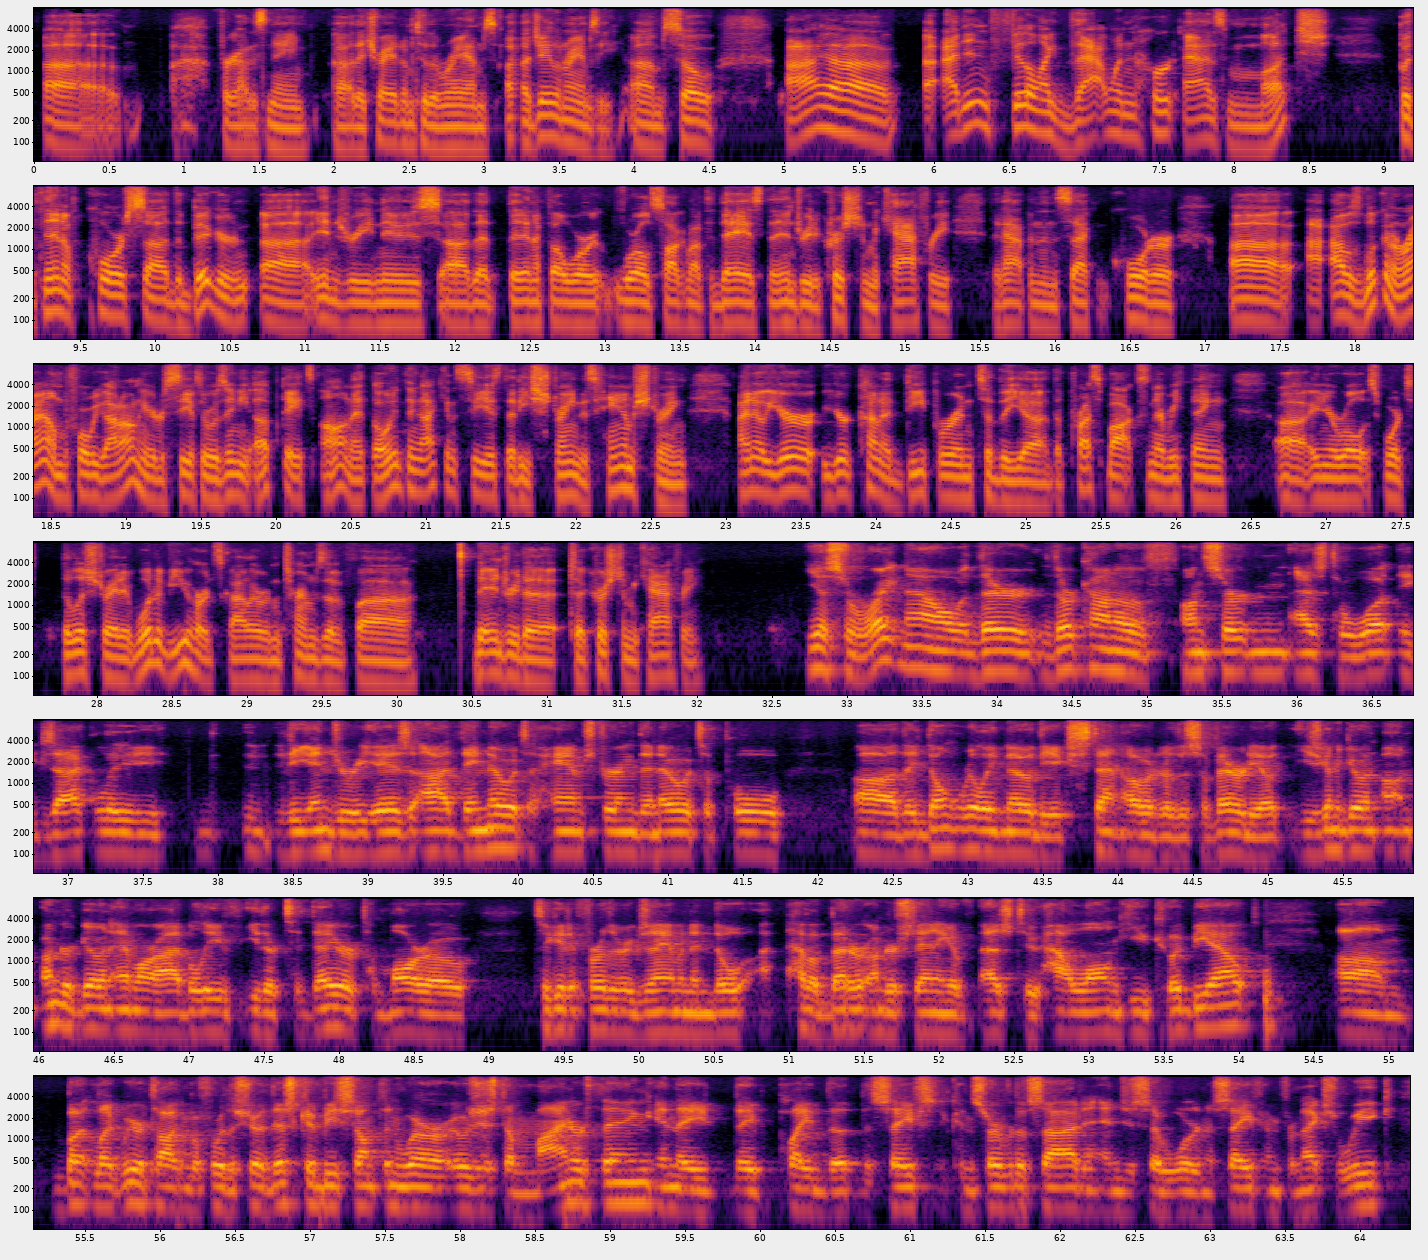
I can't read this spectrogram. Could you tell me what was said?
uh, I forgot his name. Uh, they traded him to the Rams, uh, Jalen Ramsey. Um, so I uh, I didn't feel like that one hurt as much. But then, of course, uh, the bigger uh, injury news uh, that the NFL wor- world's talking about today is the injury to Christian McCaffrey that happened in the second quarter. I-, I was looking around before we got on here to see if there was any updates on it. The only thing I can see is that he strained his hamstring. I know you're you're kind of deeper into the the press box and everything in your role at Sports Illustrated. What have you heard, Skylar, in terms of the injury to, to Christian McCaffrey? Yes, so right now they're they're kind of uncertain as to what exactly the injury is. Uh, they know it's a hamstring. They know it's a pull. Uh, they don't really know the extent of it or the severity of it. He's going to go and un- undergo an MRI, I believe, either today or tomorrow to get it further examined, and they'll have a better understanding of as to how long he could be out. Um, but like we were talking before the show, this could be something where it was just a minor thing, and they they played the the safe conservative side and, and just said we're going to save him for next week,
